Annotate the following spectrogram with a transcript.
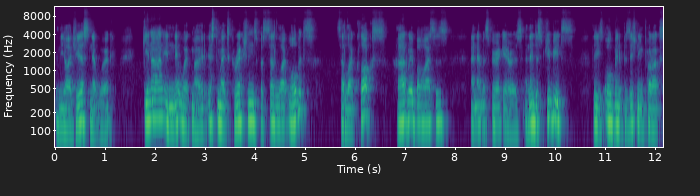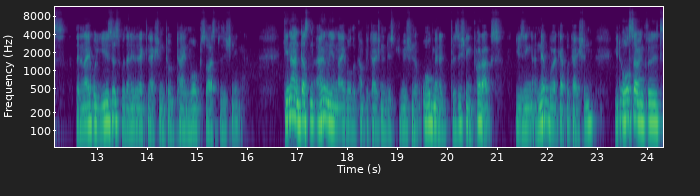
in the IGS network, GINAN in network mode estimates corrections for satellite orbits satellite clocks, hardware biases, and atmospheric errors, and then distributes these augmented positioning products that enable users with an internet connection to obtain more precise positioning. GINAN doesn't only enable the computation and distribution of augmented positioning products using a network application. It also includes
